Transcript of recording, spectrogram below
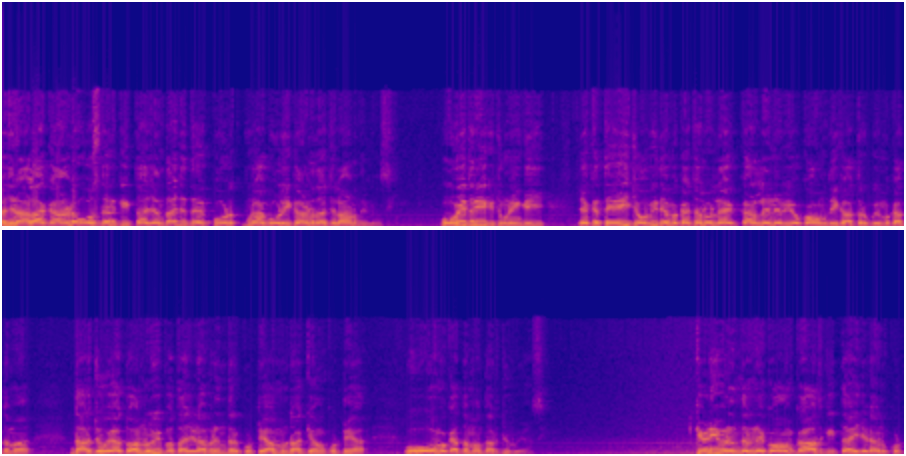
ਅਜਨਾਲਾ ਕਾਂਡ ਉਸ ਦਿਨ ਕੀਤਾ ਜਾਂਦਾ ਜਦੋਂ ਕੋਟਪੂਰਾ ਗੋਲੀ ਕਾਂਡ ਦਾ ਚਲਾਨ ਦੇਣਾ ਸੀ। ਉਹੀ ਤਰੀਕ ਚੁਣੀ ਗਈ। ਇੱਕ 23 24 ਦੇ ਮੈਂ ਚਲੋ ਲੈ ਕਰ ਲੈਨੇ ਵੀ ਉਹ ਕੌਮ ਦੀ ਖਾਤਰ ਕੋਈ ਮੁਕੱਦਮਾ ਦਰਜ ਹੋਇਆ। ਤੁਹਾਨੂੰ ਵੀ ਪਤਾ ਜਿਹੜਾ ਵਰਿੰਦਰ ਕੁੱਟਿਆ, ਮੁੰਡਾ ਕਿਉਂ ਕੁੱਟਿਆ, ਉਹ ਉਹ ਮੁਕੱਦਮਾ ਦਰਜ ਹੋਇਆ ਸੀ। ਕਿਹੜੀ ਵਰਿੰਦਰ ਨੇ ਕੌਮ ਘਾਤ ਕੀਤਾ ਸੀ ਜਿਹੜਾ ਉਹਨੂੰ ਕੁੱਟ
